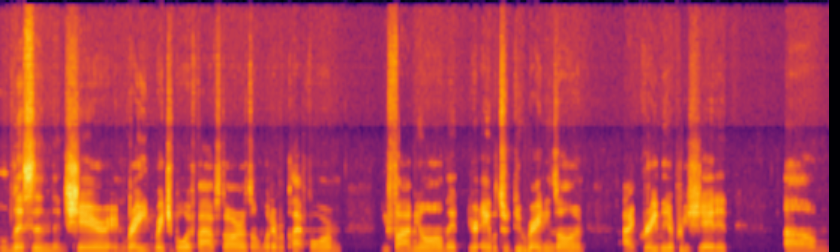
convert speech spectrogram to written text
listen and share and rate. Rate your boy five stars on whatever platform you find me on that you're able to do ratings on. I greatly appreciate it. Um,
